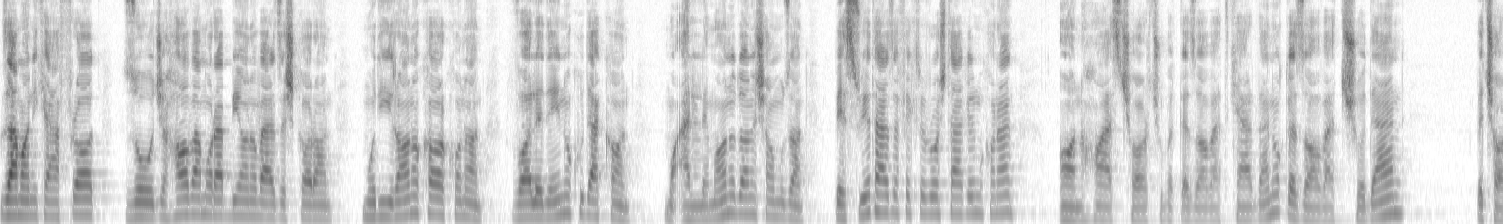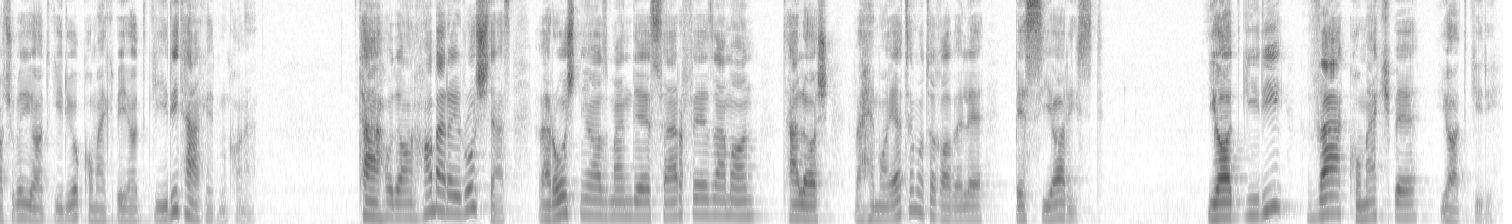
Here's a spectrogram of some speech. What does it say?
زمانی که افراد زوجها و مربیان و ورزشکاران مدیران و کارکنان والدین و کودکان معلمان و دانش آموزان به سوی طرز فکر رشد تغییر می‌کنند آنها از چارچوب قضاوت کردن و قضاوت شدن به چارچوب یادگیری و کمک به یادگیری تغییر می‌کنند تعهد آنها برای رشد است و رشد نیازمند صرف زمان، تلاش و حمایت متقابل بسیاری است. یادگیری و کمک به یادگیری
